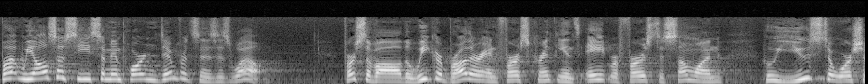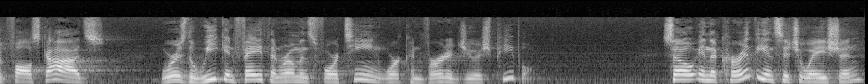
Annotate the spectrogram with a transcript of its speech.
But we also see some important differences as well. First of all, the weaker brother in 1 Corinthians 8 refers to someone who used to worship false gods, whereas the weak in faith in Romans 14 were converted Jewish people. So in the Corinthian situation,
